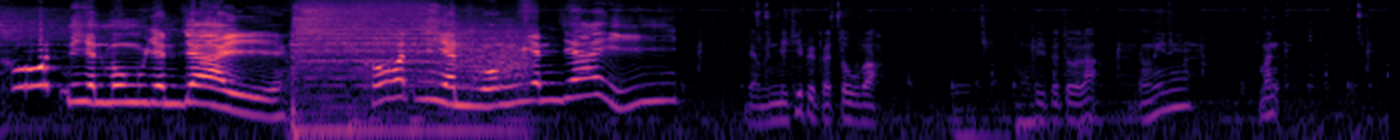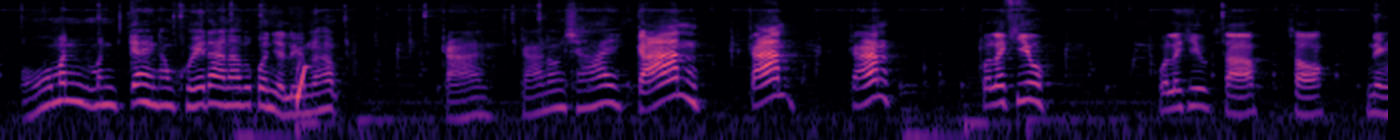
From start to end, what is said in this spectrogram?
โคตรเนียนวงเวียนใหญ่ โคตรเนียนวงเวียนใหญ่ เดี๋ยวมันมีที่ปิดประตูป่ะผมปิดประตูแล้วตรงนี้นี่ มันโอ้มัน มันแกล้งทำเควสได้นะทุกคนอย่าลืมนะครับ การ การน้องชาย การ การ การ คนละคิว คนละคิวสามสองหนึ่ง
